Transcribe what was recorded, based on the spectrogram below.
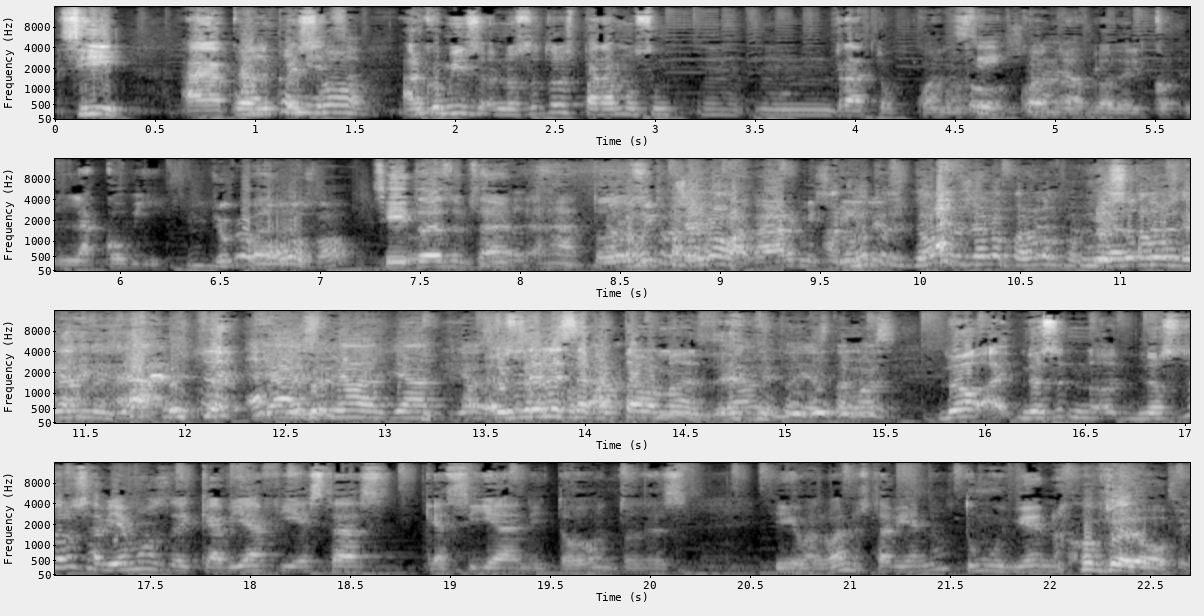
sí, ah, cuando Al empezó, comienzo. al comienzo, nosotros paramos un, un, un rato cuando, Sí, cuando claro. lo del co- la COVID. Yo creo Cuando- todos, ¿no? Sí, todos empezaron, Todos. ajá, todos. Nosotros ya no- pagar mis A nosotros, nosotros ya no paramos porque ya Nosotros- estamos grandes, ya. Ya, eso ya, ya, ya. A ustedes les ya- afectaba más. Ya, esto ya está más. No, nos- no, nosotros sabíamos de que había fiestas que hacían y todo, entonces dijimos, bueno, está bien, ¿no? Tú muy bien, ¿no? Pero, Sí.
